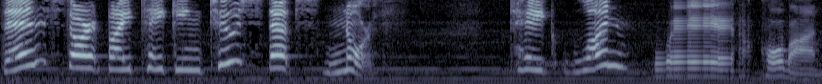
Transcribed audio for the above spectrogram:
Then start by taking two steps north. Take one. Wait, hold on.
